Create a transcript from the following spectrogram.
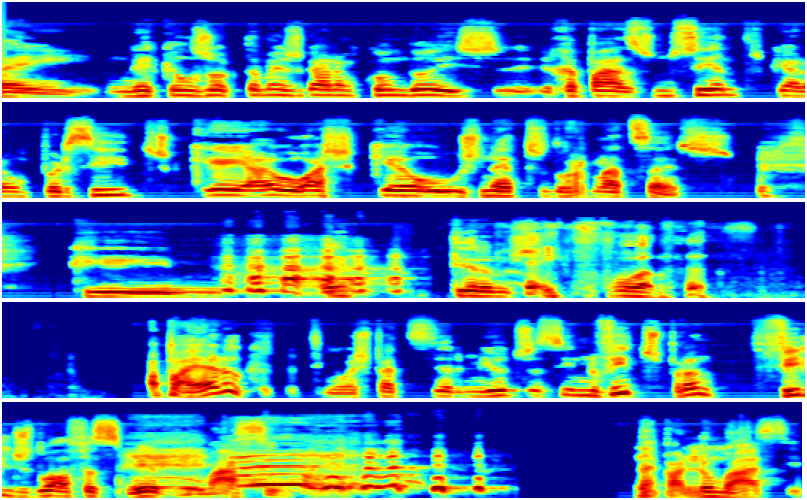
tem, naquele jogo também jogaram com dois eh, rapazes no centro que eram parecidos, que é, eu acho que é os netos do Renato Sanches. Que em termos. Ei, foda-se. Opá, era o que tinham um aspecto de ser miúdos assim, novitos, pronto, filhos do Alfa Semedo, no máximo. Não, pá, no máximo.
